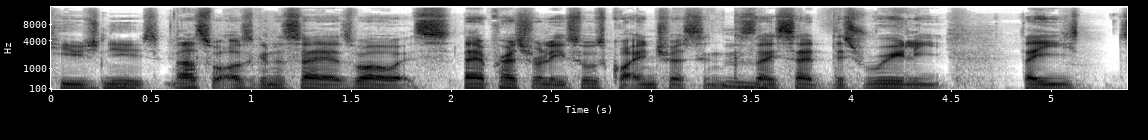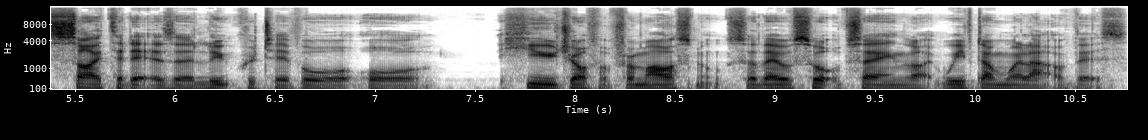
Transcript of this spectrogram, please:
huge news. That's what I was going to say as well. It's their press release was quite interesting because hmm. they said this really they cited it as a lucrative or or huge offer from Arsenal. So they were sort of saying like we've done well out of this.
